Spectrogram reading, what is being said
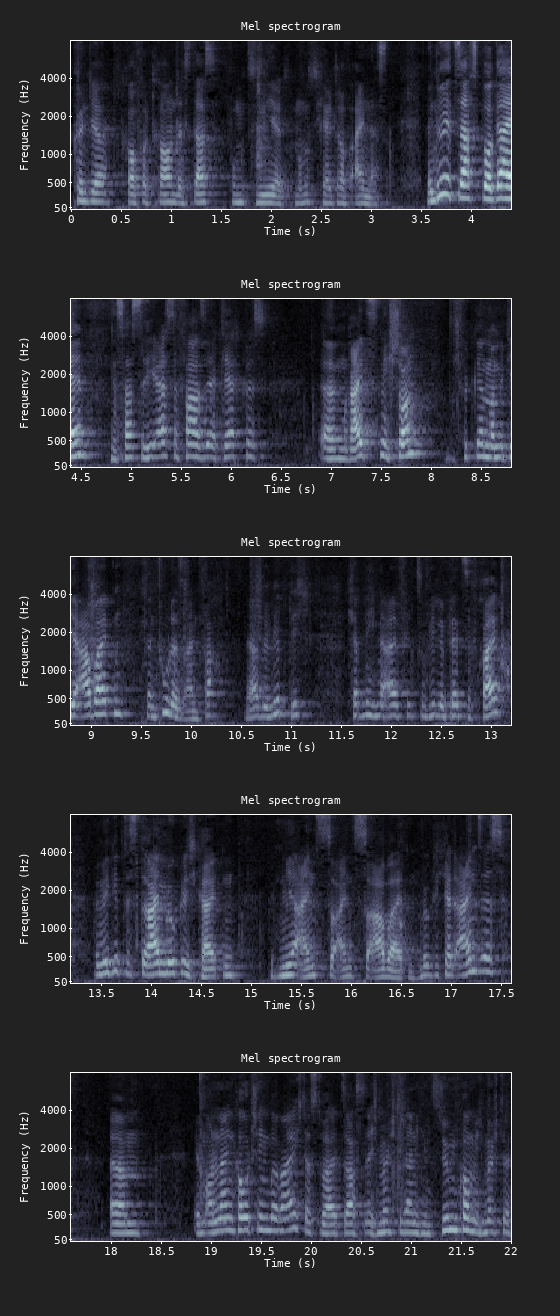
könnt ihr darauf vertrauen, dass das funktioniert. Man muss sich halt darauf einlassen. Wenn du jetzt sagst, boah geil, jetzt hast du die erste Phase erklärt, Chris, ähm, reizt mich schon, ich würde gerne mal mit dir arbeiten, dann tu das einfach. Ja, bewirb dich. Ich habe nicht mehr allzu viele Plätze frei. Bei mir gibt es drei Möglichkeiten, mit mir eins zu eins zu arbeiten. Möglichkeit eins ist ähm, im Online-Coaching-Bereich, dass du halt sagst, ich möchte gar nicht ins Gym kommen, ich möchte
